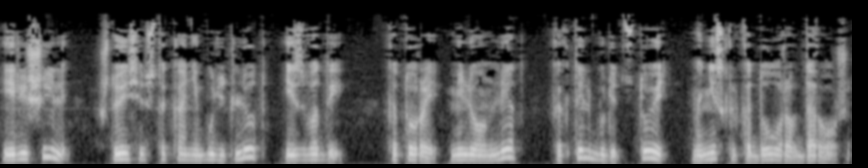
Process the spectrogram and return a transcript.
и решили, что если в стакане будет лед из воды, которой миллион лет, коктейль будет стоить на несколько долларов дороже.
